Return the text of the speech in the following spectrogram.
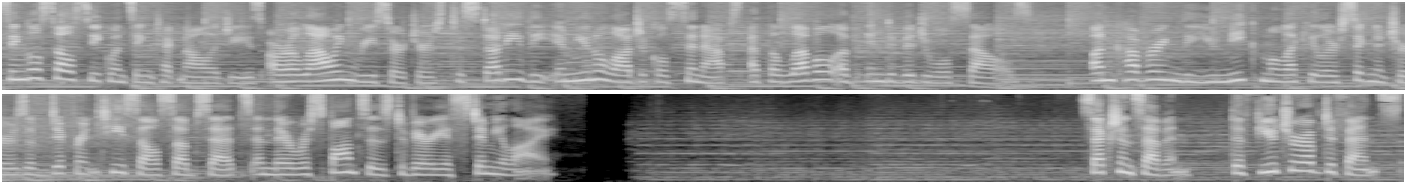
Single-cell sequencing technologies are allowing researchers to study the immunological synapse at the level of individual cells, uncovering the unique molecular signatures of different T-cell subsets and their responses to various stimuli. Section 7. The Future of Defense,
